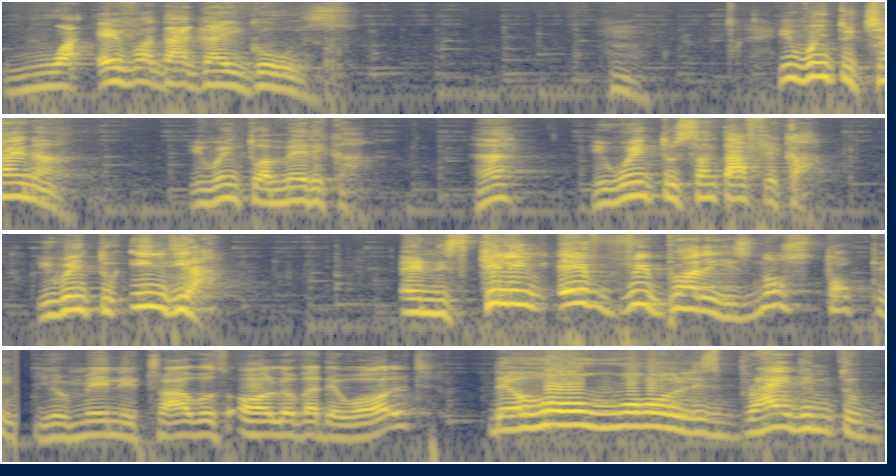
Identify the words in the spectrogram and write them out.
Wherever that guy goes, hmm. he went to China, he went to America, huh? he went to South Africa, he went to India, and he's killing everybody. He's not stopping. You mean he travels all over the world? The whole world is bribing him to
